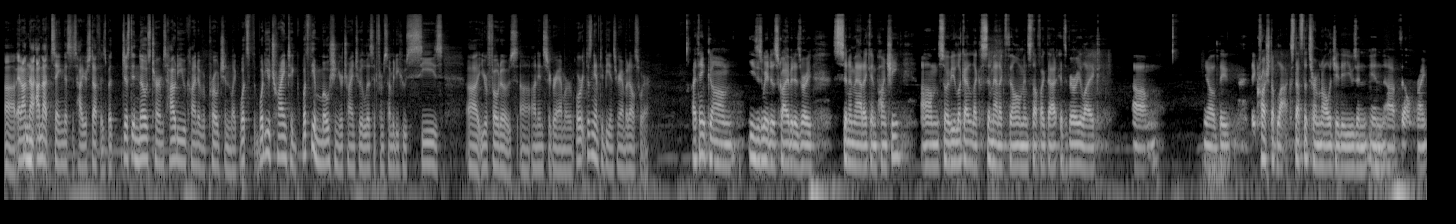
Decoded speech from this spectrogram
uh, and I'm not I'm not saying this is how your stuff is, but just in those terms, how do you kind of approach and like what's the, what are you trying to what's the emotion you're trying to elicit from somebody who sees uh, your photos uh, on Instagram or or it doesn't have to be Instagram but elsewhere. I think um, easiest way to describe it is very cinematic and punchy. Um, so if you look at like cinematic film and stuff like that, it's very like, um, you know, they they crush the blacks. That's the terminology they use in in uh, film, right?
